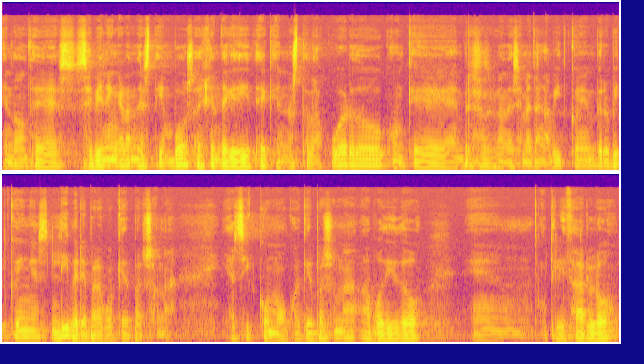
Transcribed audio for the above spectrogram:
Entonces, se vienen grandes tiempos. Hay gente que dice que no está de acuerdo con que empresas grandes se metan a Bitcoin, pero Bitcoin es libre para cualquier persona. Y así como cualquier persona ha podido eh, utilizarlo,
